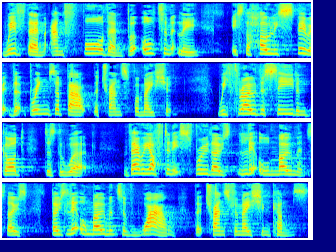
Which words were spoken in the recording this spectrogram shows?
with them and for them, but ultimately it's the Holy Spirit that brings about the transformation. We throw the seed and God does the work. Very often it's through those little moments, those, those little moments of wow that transformation comes.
